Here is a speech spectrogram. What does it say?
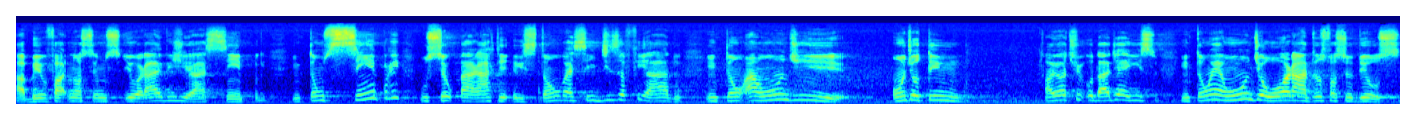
a Bíblia fala que nós temos que orar e vigiar sempre. Então, sempre o seu caráter cristão vai ser desafiado. Então, aonde onde eu tenho a maior dificuldade é isso. Então, é onde eu oro a Deus e falo assim, Deus,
